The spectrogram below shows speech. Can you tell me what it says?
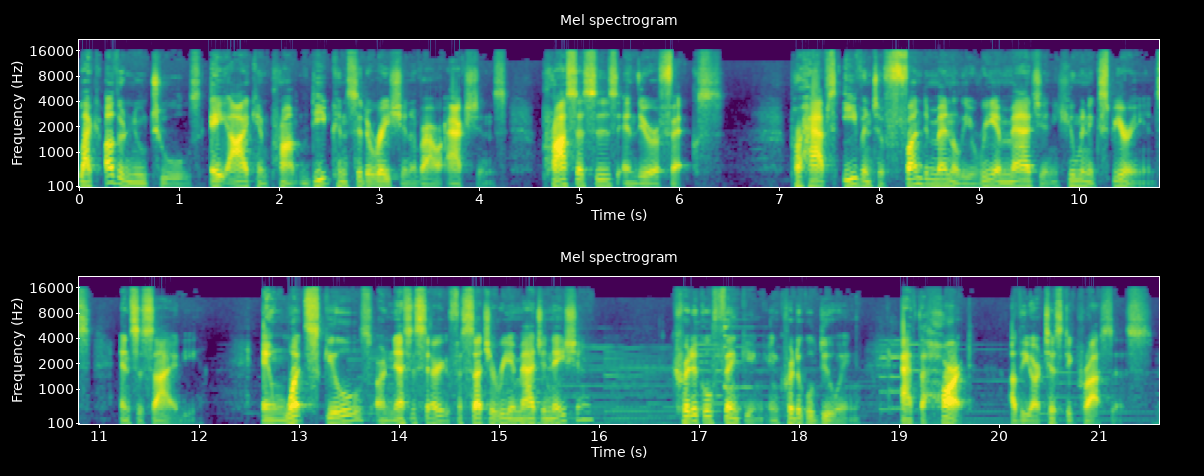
Like other new tools, AI can prompt deep consideration of our actions, processes, and their effects, perhaps even to fundamentally reimagine human experience and society. And what skills are necessary for such a reimagination? Critical thinking and critical doing at the heart of the artistic process.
